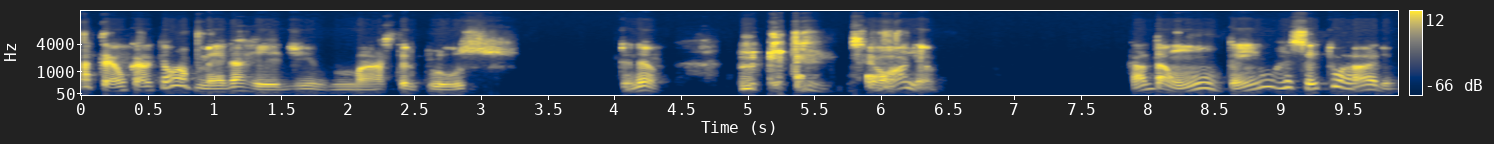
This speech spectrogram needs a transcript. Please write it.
até um cara que tem uma mega rede, Master Plus, entendeu? Você olha, cada um tem um receituário.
